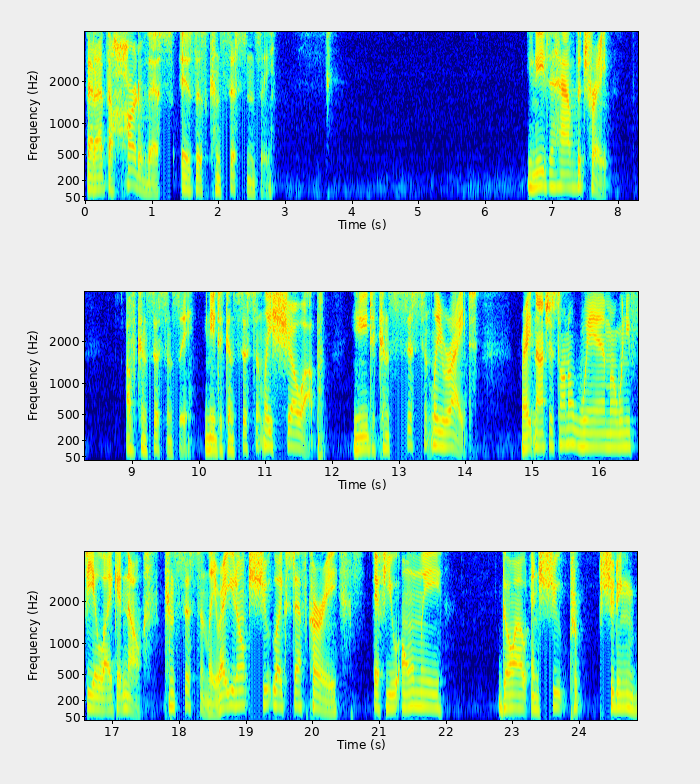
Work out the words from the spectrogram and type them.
that at the heart of this is this consistency. You need to have the trait of consistency. You need to consistently show up. You need to consistently write right? Not just on a whim or when you feel like it. No, consistently, right? You don't shoot like Steph Curry if you only go out and shoot pr- shooting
